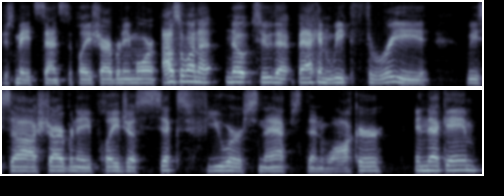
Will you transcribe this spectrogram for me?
just made sense to play Charbonnet more. I also want to note, too, that back in week three, we saw Charbonnet play just six fewer snaps than Walker in that game.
